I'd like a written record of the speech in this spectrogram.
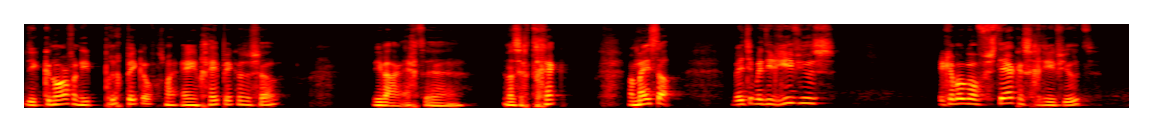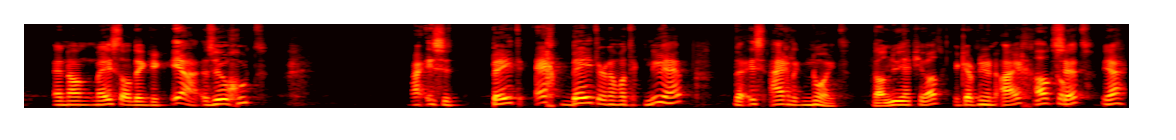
die knor van die brugpikken, volgens mij EMG pickers of zo. Die waren echt, eh, dat was echt gek. Maar meestal, weet je, met die reviews. Ik heb ook wel versterkers gereviewd. En dan meestal denk ik, ja, is heel goed. Maar is het beter, echt beter dan wat ik nu heb? Dat is eigenlijk nooit. Wel, nu heb je wat. Ik heb nu een eigen Oh, set. Ja,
